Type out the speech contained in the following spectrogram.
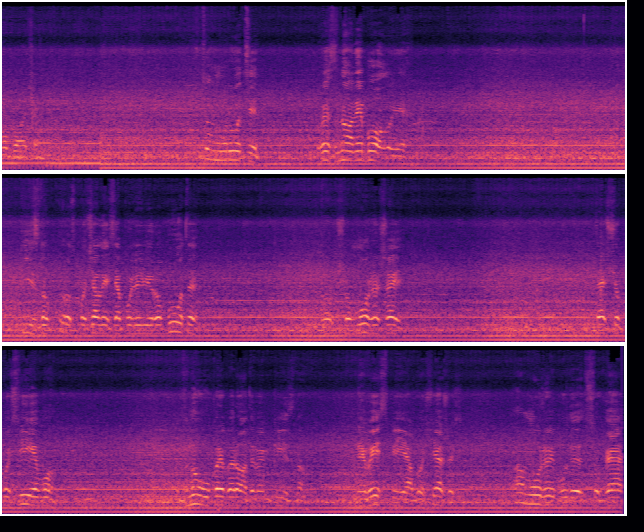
побачимо. В цьому році весна не балує. Пізно розпочалися польові роботи. Так що може ще й те, що посіємо, знову прибиратимемо пізно. Не виспіє або ще щось. А може й буде сухе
